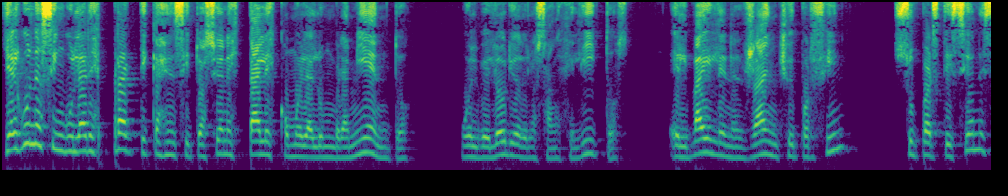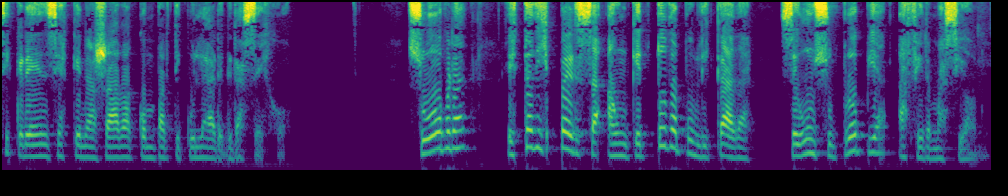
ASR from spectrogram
Y algunas singulares prácticas en situaciones tales como el alumbramiento o el velorio de los angelitos, el baile en el rancho y por fin supersticiones y creencias que narraba con particular gracejo. Su obra está dispersa, aunque toda publicada según su propia afirmación.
